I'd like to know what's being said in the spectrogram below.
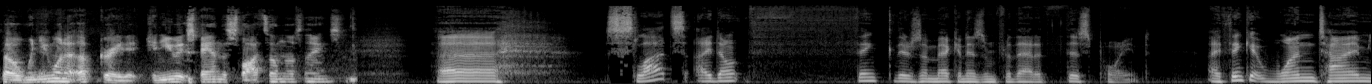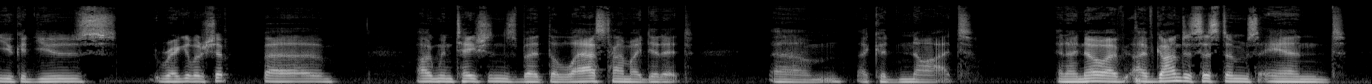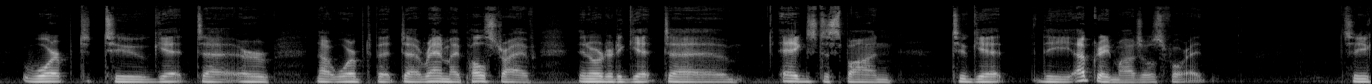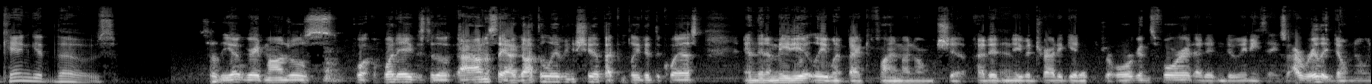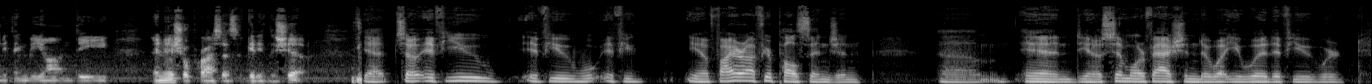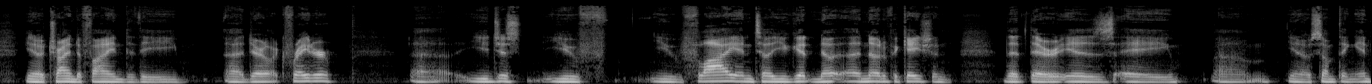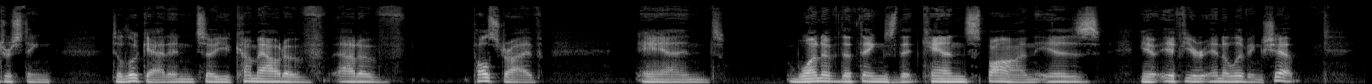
So when you want to upgrade it, can you expand the slots on those things? Uh, slots. I don't think there's a mechanism for that at this point. I think at one time you could use regular ship uh, augmentations, but the last time I did it, um, I could not and I know I've I've gone to systems and warped to get uh, or not warped, but uh, ran my pulse drive in order to get uh, eggs to spawn to get the upgrade modules for it. So you can get those. So the upgrade modules, what, what eggs do the? Honestly, I got the living ship. I completed the quest, and then immediately went back to flying my normal ship. I didn't yeah. even try to get extra organs for it. I didn't do anything. So I really don't know anything beyond the initial process of getting the ship. Yeah. So if you if you if you you know fire off your pulse engine, um, and you know similar fashion to what you would if you were you know trying to find the uh, derelict freighter. Uh, you just you f- you fly until you get no- a notification that there is a um, you know something interesting to look at, and so you come out of out of Pulse Drive, and one of the things that can spawn is you know if you're in a living ship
